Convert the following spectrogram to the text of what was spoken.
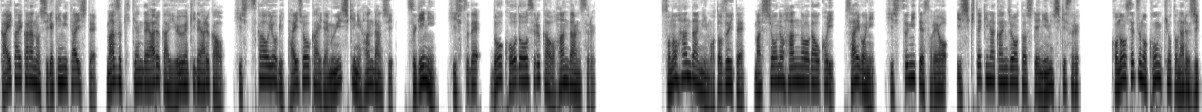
外界からの刺激に対して、まず危険であるか有益であるかを、皮質化及び体上界で無意識に判断し、次に、皮質で、どう行動するかを判断する。その判断に基づいて、抹消の反応が起こり、最後に、皮質にてそれを意識的な感情として認識する。この説の根拠となる実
